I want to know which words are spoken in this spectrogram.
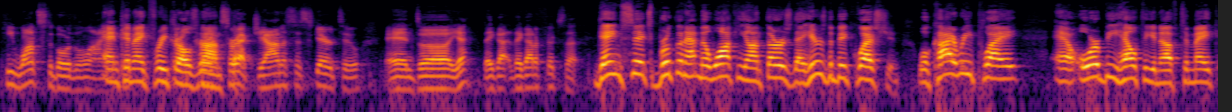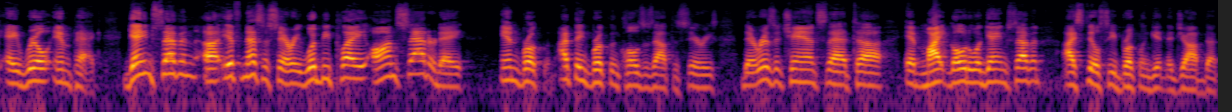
He wants to go to the line And can make free throws Correct. nonstop. Correct. Giannis is scared too, and uh, yeah, they got they got to fix that. Game six, Brooklyn at Milwaukee on Thursday. Here's the big question Will Kyrie play uh, or be healthy enough to make a real impact? Game seven, uh, if necessary, would be play on Saturday in Brooklyn. I think Brooklyn closes out the series. There is a chance that uh, it might go to a game seven. I still see Brooklyn getting the job done.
